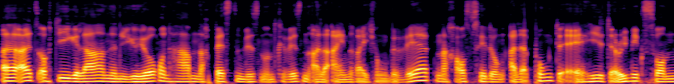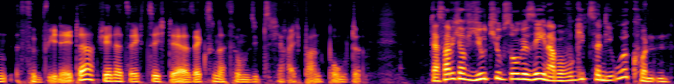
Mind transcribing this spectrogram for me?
äh, als auch die geladenen Juroren haben nach bestem Wissen und Gewissen alle Einreichungen bewährt. Nach Auszählung aller Punkte erhielt der Remix von Symphinator 460 der 675 erreichbaren Punkte. Das habe ich auf YouTube so gesehen, aber wo gibt es denn die Urkunden?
